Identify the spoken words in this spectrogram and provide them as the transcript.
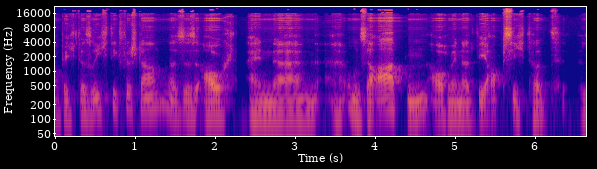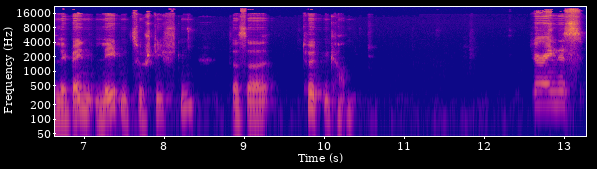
Habe ich das richtig verstanden? Also es ist auch ein, äh, unser Atem, auch wenn er die Absicht hat, Leben, Leben zu stiften, dass er töten kann. During this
